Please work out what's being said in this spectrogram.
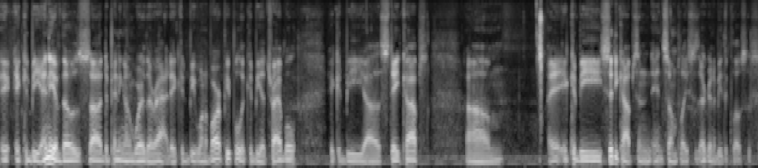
it, it could be any of those uh, depending on where they're at. It could be one of our people. It could be a tribal. It could be uh, state cops. Um, it it could be city cops in, in some places. They're going to be the closest.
